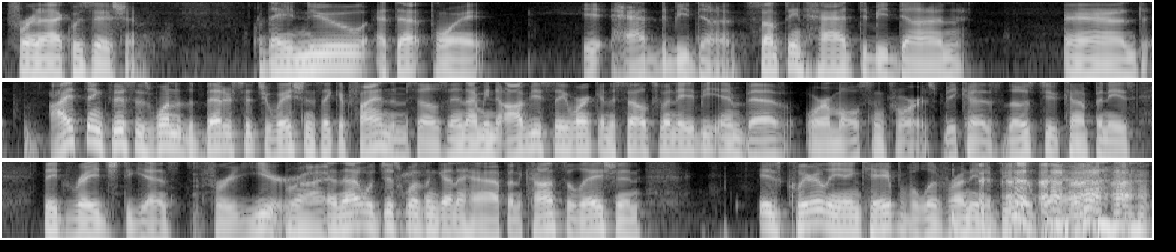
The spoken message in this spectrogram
for an acquisition. They knew at that point it had to be done. Something had to be done. And I think this is one of the better situations they could find themselves in. I mean, obviously, they weren't going to sell to an AB InBev or a Molson Coors because those two companies they'd raged against for years. Right. And that just wasn't going to happen. Constellation is clearly incapable of running a beer brand.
